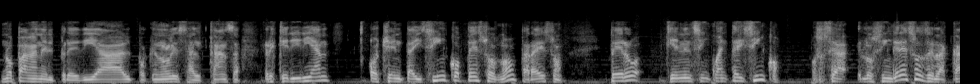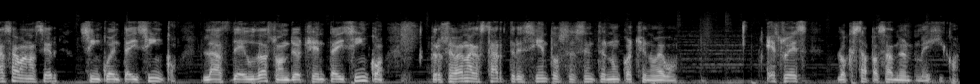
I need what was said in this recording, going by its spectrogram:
no pagan el predial porque no les alcanza. Requerirían 85 pesos, ¿no? Para eso, pero tienen 55. O sea, los ingresos de la casa van a ser 55, las deudas son de 85, pero se van a gastar 360 en un coche nuevo. Eso es lo que está pasando en México.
